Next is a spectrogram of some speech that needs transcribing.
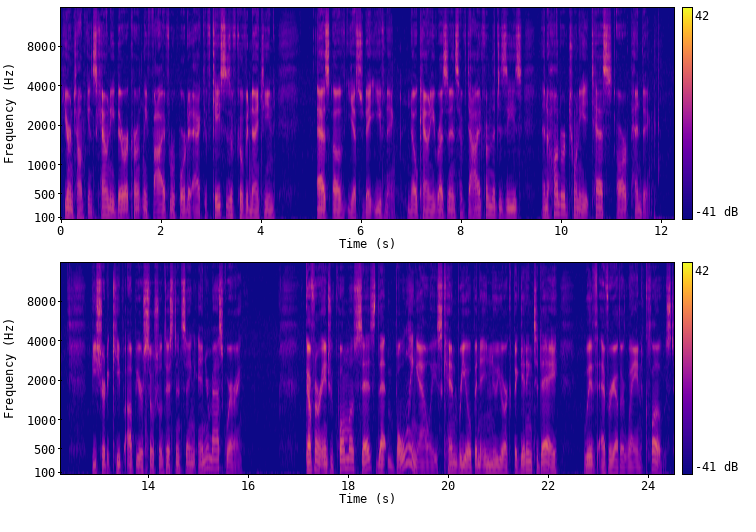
Here in Tompkins County, there are currently five reported active cases of COVID 19 as of yesterday evening. No county residents have died from the disease, and 128 tests are pending. Be sure to keep up your social distancing and your mask wearing. Governor Andrew Cuomo says that bowling alleys can reopen in New York beginning today, with every other lane closed.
